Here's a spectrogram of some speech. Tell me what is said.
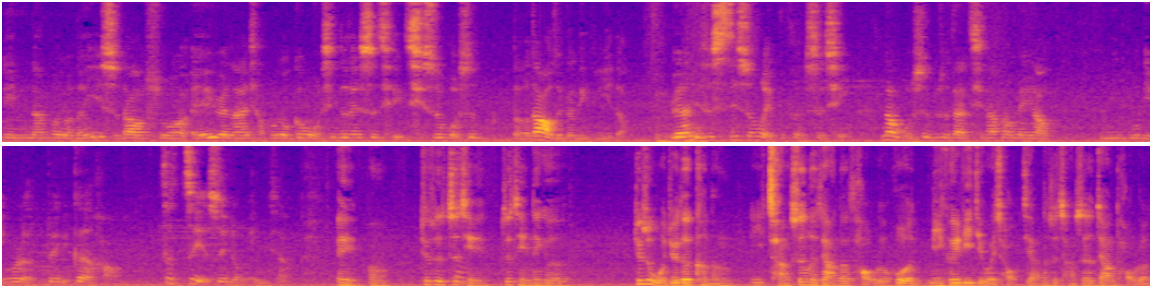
你你男朋友能意识到说，哎，原来小朋友跟我姓这件事情，其实我是得到这个利益的。嗯原来你是牺牲了一部分事情，那我是不是在其他方面要弥补你，或者对你更好？这这也是一种影响。哎，嗯，就是之前之前那个，就是我觉得可能你产生了这样的讨论，或你可以理解为吵架，但是产生了这样讨论，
